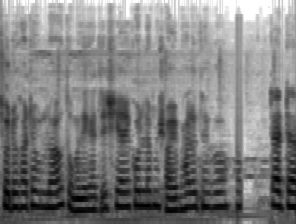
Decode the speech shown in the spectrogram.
ছোটোখাটো ব্লগ তোমাদের কাছে শেয়ার করলাম। সবাই ভালো থেকো। টাটা।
